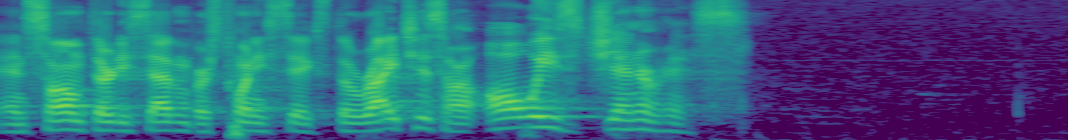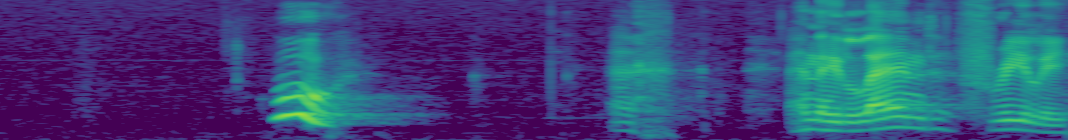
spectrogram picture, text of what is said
And Psalm 37, verse 26 the righteous are always generous. Woo! And they lend freely.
